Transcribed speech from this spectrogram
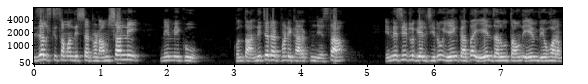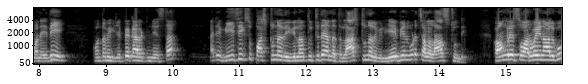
రిజల్ట్స్కి సంబంధించినటువంటి అంశాన్ని నేను మీకు కొంత అందించేటటువంటి కార్యక్రమం చేస్తా. ఎన్ని సీట్లు గెలిచిరు ఏం కథ ఏం జరుగుతూ ఉంది ఏం వ్యవహారం అనేది కొంత మీకు చెప్పే కార్యక్రమం చేస్తా. అంటే వి సిక్స్ ఫస్ట్ ఉన్నది వీళ్ళంతా ఉచితే అన్నది లాస్ట్ ఉన్నారు వీళ్ళు ఏబిఎన్ కూడా చాలా లాస్ట్ ఉంది. కాంగ్రెస్ అరవై నాలుగు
